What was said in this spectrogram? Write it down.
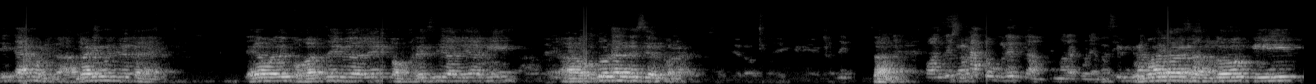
हे काय म्हटलं? आघाडी म्हणजे काय? त्यामध्ये पवार साहेब आले काँग्रेसही आले आणि उद्धव ठाकरे साहेब पण आले तुम्हाला सांगतो की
